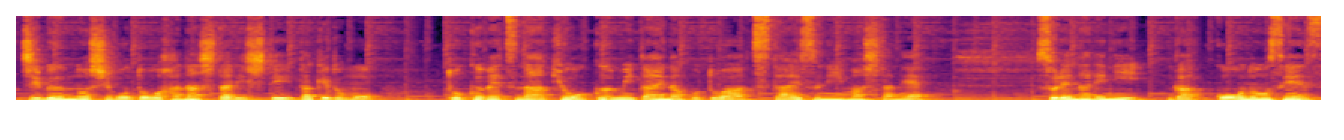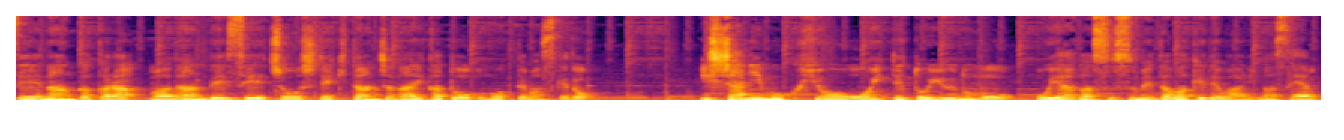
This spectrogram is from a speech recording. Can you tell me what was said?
自分の仕事を話したりしていたけども特別な教訓みたいなことは伝えずにいましたね。それなりに学校の先生なんかから学んで成長してきたんじゃないかと思ってますけど医者に目標を置いてというのも親が勧めたわけではありません。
